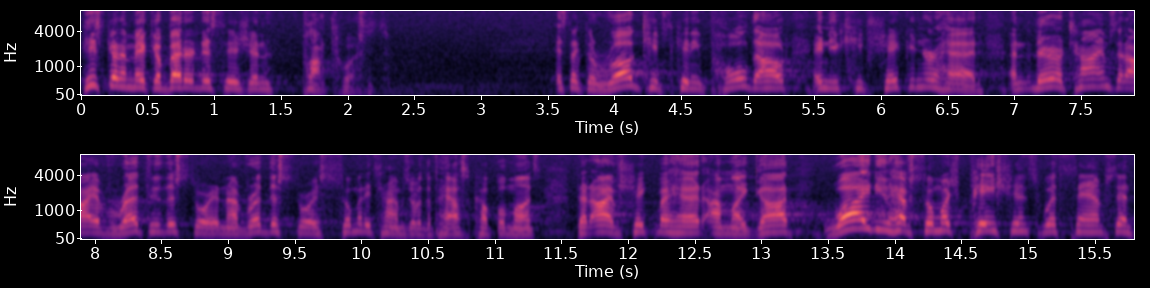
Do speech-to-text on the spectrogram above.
he's going to make a better decision. Plot twist. It's like the rug keeps getting pulled out and you keep shaking your head. And there are times that I have read through this story, and I've read this story so many times over the past couple months that I've shaken my head. I'm like, God, why do you have so much patience with Samson?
